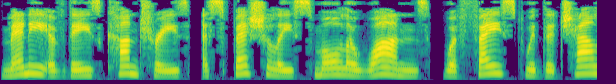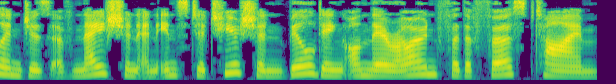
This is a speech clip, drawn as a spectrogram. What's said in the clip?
many of these countries, especially smaller ones, were faced with the challenges of nation and institution building on their own for the first time.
